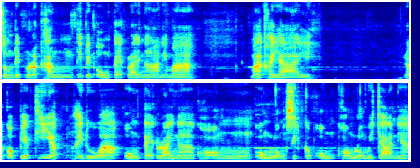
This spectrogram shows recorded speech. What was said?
สมเด็จวรคังที่เป็นองค์แตกรายงานเนี่ยมามาขยาย แล้วก็เปรียบเทียบให้ดูว่าองค์แตกรายงาขององค์หลวงสิทธิ์กับองค์ของหลวงวิจารณ์เนี่ย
